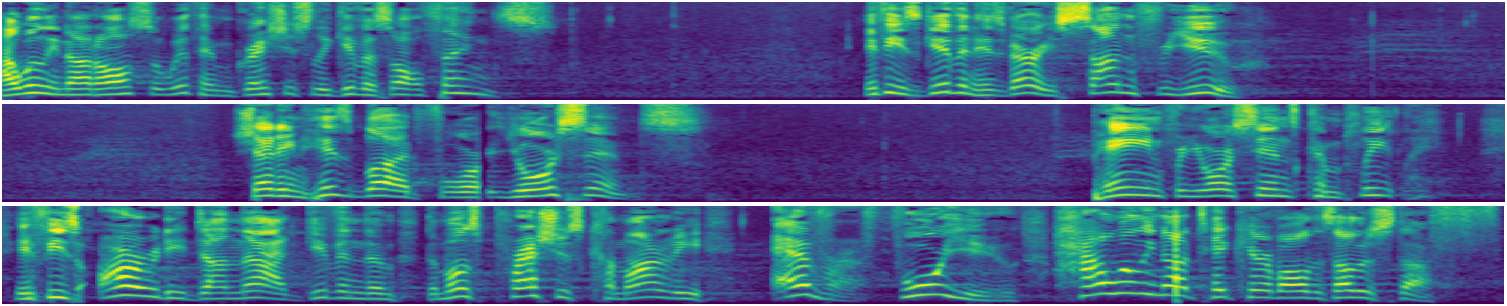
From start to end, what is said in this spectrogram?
How will he not also with him graciously give us all things? If he's given his very son for you, shedding his blood for your sins, paying for your sins completely, if he's already done that, given them the most precious commodity ever for you, how will he not take care of all this other stuff?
